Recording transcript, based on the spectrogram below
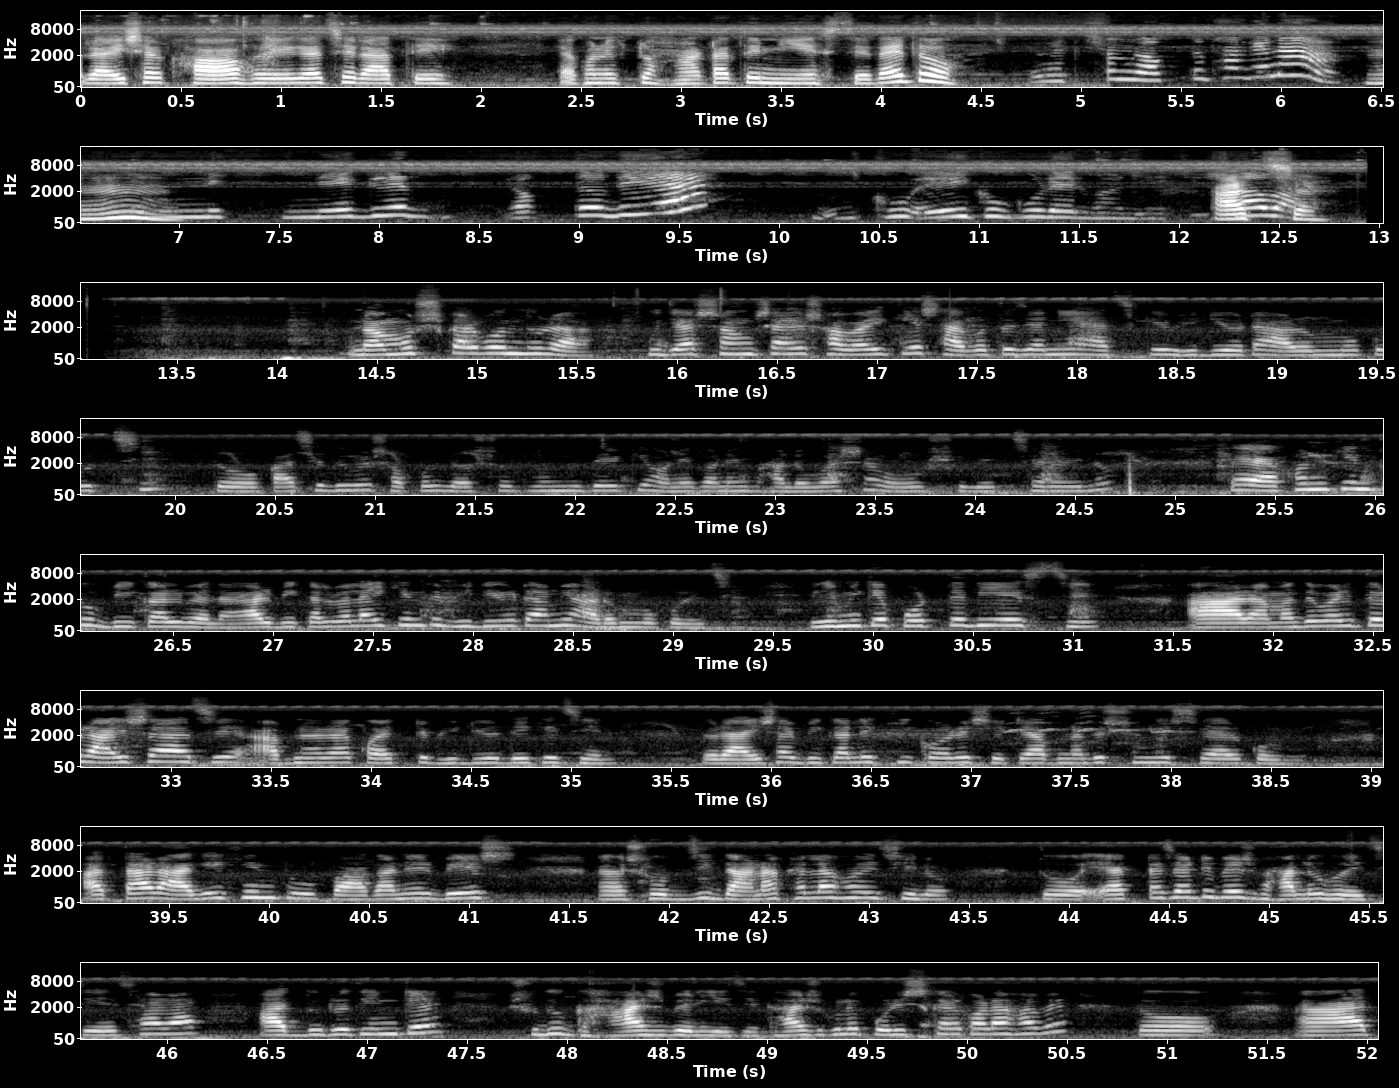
রাইসার খাওয়া হয়ে গেছে রাতে। এখন একটু হাঁটাতে নিয়ে এসছে তাই তো? রক্ত থাকে না? হুম। রক্ত দিয়ে এই কুকুরের আচ্ছা। নমস্কার বন্ধুরা। পূজার সংসারে সবাইকে স্বাগত জানিয়ে আজকে ভিডিওটা আরম্ভ করছি। তো কাছে দূরে সকল দর্শক বন্ধুদেরকে অনেক অনেক ভালোবাসা ও শুভেচ্ছা রইল। তো এখন কিন্তু বিকালবেলা আর বিকালবেলায় কিন্তু ভিডিওটা আমি আরম্ভ করেছি। রিমিকে পড়তে দিয়ে এসেছি আর আমাদের বাড়িতে রাইসা আছে আপনারা কয়েকটা ভিডিও দেখেছেন। তো রাইসা বিকালে কি করে সেটা আপনাদের সঙ্গে শেয়ার করব। আর তার আগে কিন্তু বাগানের বেশ আহ, সবজির দানা ফেলা হয়েছিল। তো একটা চাটি বেশ ভালো হয়েছে। এছাড়া আর দুটো তিনটে শুধু ঘাস বেরিয়েছে, ঘাসগুলো পরিষ্কার করা হবে। তো আজ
